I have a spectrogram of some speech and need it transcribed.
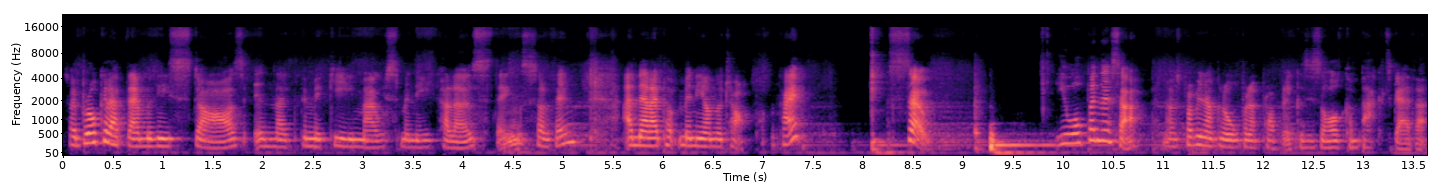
So I broke it up then with these stars in like the Mickey Mouse Minnie colours things, sort of thing. And then I put Minnie on the top, okay? So, you open this up. Now, it's probably not going to open up properly because it's all compact together.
